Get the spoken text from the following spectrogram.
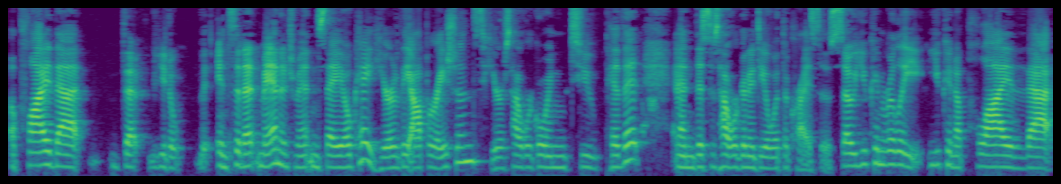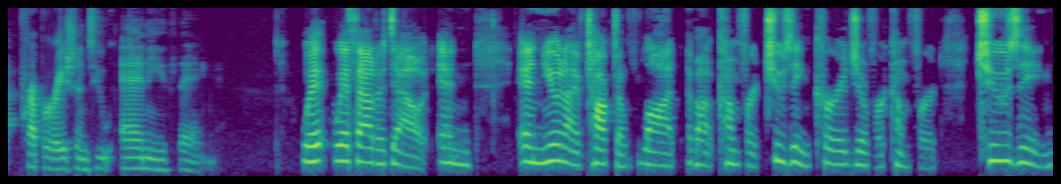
apply that that you know incident management and say okay here are the operations. Here's how we're going to pivot and this is how we're going to deal with the crisis. So you can really you can apply that preparation to anything. Without a doubt. And and you and I have talked a lot about comfort, choosing courage over comfort, choosing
